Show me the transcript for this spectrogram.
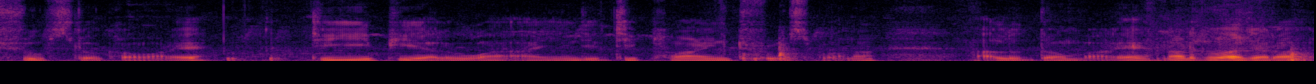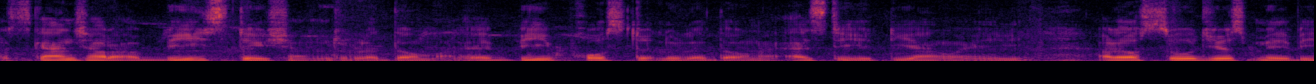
troops လို့ခေါ်ပါတယ် DPLOIN deploying troops ပေါ့နော်အဲ့လိုသုံးပါတယ်နောက်တစ်ခုကကြတော့ scan ချတာ B station လို့လည်းသုံးပါတယ် B posted လို့လည်းသုံးတယ် STTN အဲ့တော့ soldiers may be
